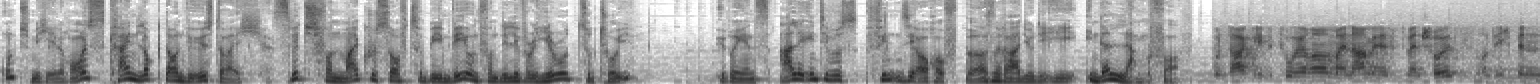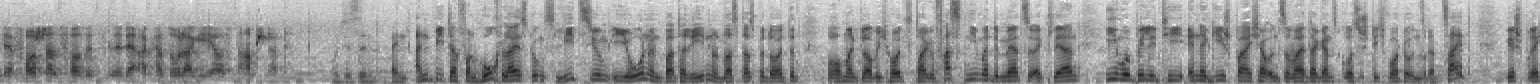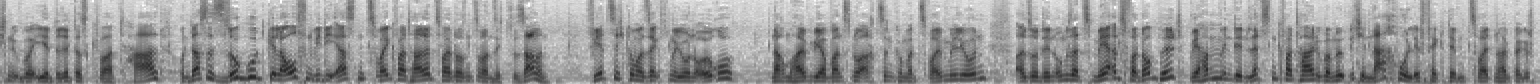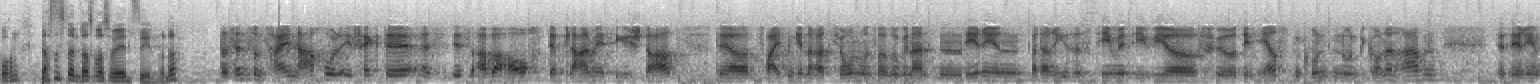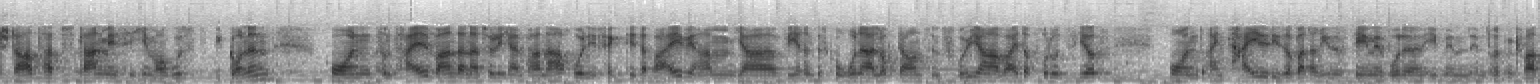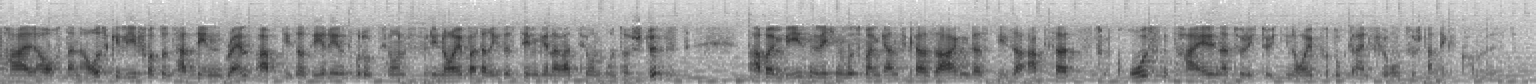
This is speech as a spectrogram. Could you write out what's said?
Und Michael Reuss, kein Lockdown wie Österreich. Switch von Microsoft zu BMW und von Delivery Hero zu TUI. Übrigens, alle Interviews finden Sie auch auf börsenradio.de in der Langform. Guten Tag, liebe Zuhörer. Mein Name ist Sven Schulz und ich bin der Vorstandsvorsitzende der AK Sol AG aus Darmstadt. Und Sie sind ein Anbieter von Hochleistungs-Lithium-Ionen-Batterien. Und was das bedeutet, braucht man, glaube ich, heutzutage fast niemandem mehr zu erklären. E-Mobility, Energiespeicher und so weiter, ganz große Stichworte unserer Zeit. Wir sprechen über Ihr drittes Quartal. Und das ist so gut gelaufen wie die ersten zwei Quartale 2020 zusammen. 40,6 Millionen Euro nach einem halben Jahr waren es nur 18,2 Millionen. Also den Umsatz mehr als verdoppelt. Wir haben in den letzten Quartalen über mögliche Nachholeffekte im zweiten Halbjahr gesprochen. Das ist dann das, was wir jetzt sehen, oder? Das sind zum Teil Nachholeffekte. Es ist aber auch der planmäßige Start der zweiten Generation unserer sogenannten Serienbatteriesysteme, die wir für den ersten Kunden nun begonnen haben. Der Serienstart hat planmäßig im August begonnen und zum Teil waren da natürlich ein paar Nachholeffekte dabei. Wir haben ja während des Corona-Lockdowns im Frühjahr weiter produziert und ein Teil dieser Batteriesysteme wurde eben im, im dritten Quartal auch dann ausgeliefert und hat den Ramp-up dieser Serienproduktion für die neue Batteriesystemgeneration unterstützt. Aber im Wesentlichen muss man ganz klar sagen, dass dieser Absatz zum großen Teil natürlich durch die neue Produkteinführung zustande gekommen ist.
